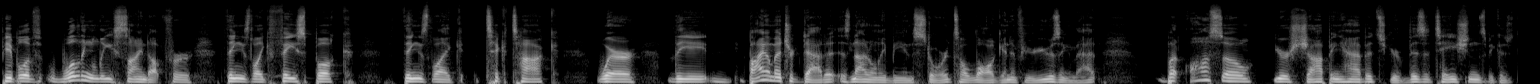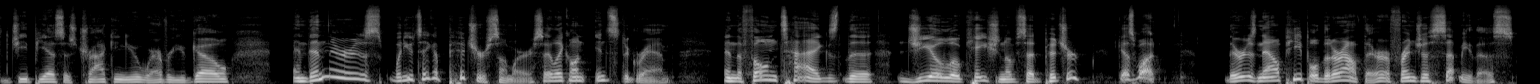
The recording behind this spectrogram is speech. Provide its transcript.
People have willingly signed up for things like Facebook, things like TikTok, where the biometric data is not only being stored to log in if you're using that, but also your shopping habits, your visitations, because the GPS is tracking you wherever you go. And then there is when you take a picture somewhere, say like on Instagram, and the phone tags the geolocation of said picture, guess what? There is now people that are out there. A friend just sent me this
